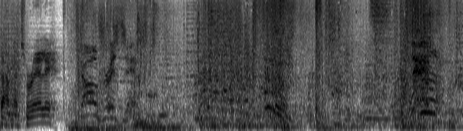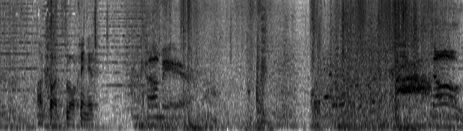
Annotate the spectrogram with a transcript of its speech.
Damn it, really? Don't resist. I tried blocking it. Come here. So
